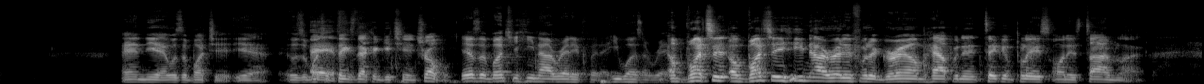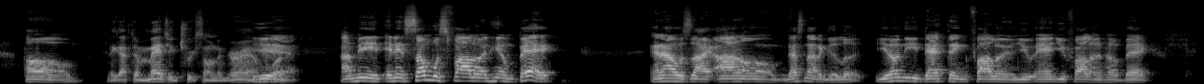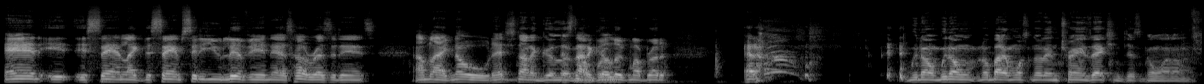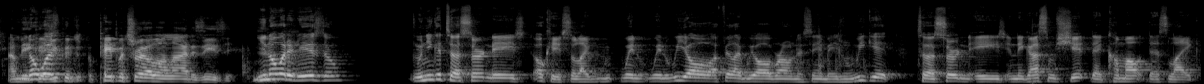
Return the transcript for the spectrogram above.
And yeah, it was a bunch of yeah, it was a bunch Ass. of things that could get you in trouble. There's a bunch of he not ready for that. He wasn't ready. A bunch of a bunch of he not ready for the gram happening taking place on his timeline. Um They got the magic tricks on the ground. yeah. I mean, and then some was following him back. And I was like, um, that's not a good look. You don't need that thing following you and you following her back. And it, it's saying like the same city you live in as her residence. I'm like, no, that's It's not a good look. that's not no, a good look, my brother. At all. We don't. We don't. Nobody wants to know them transactions just going on. I mean, You know 'cause what? you could paper trail online is easy. You know what it is though? When you get to a certain age, okay, so like when when we all I feel like we all around the same age, when we get to a certain age and they got some shit that come out that's like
